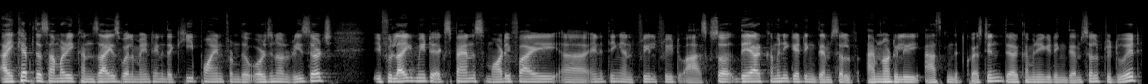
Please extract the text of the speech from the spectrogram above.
I kept the summary concise while maintaining the key point from the original research. If you like me to expand, modify uh, anything, and feel free to ask. So they are communicating themselves. I'm not really asking that question. They are communicating themselves to do it.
